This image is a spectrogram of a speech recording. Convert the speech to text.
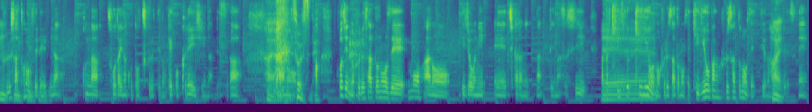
うんふるさと納税でみんなこんな壮大なことを作るっていうのは結構クレイジーなんですが、はい、あのそうですね。個人のふるさと納税もあの非常に、えー力になっていますし、また企業へー。企業のふるさと納税、企業版ふるさと納税っていうのもあってですね、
